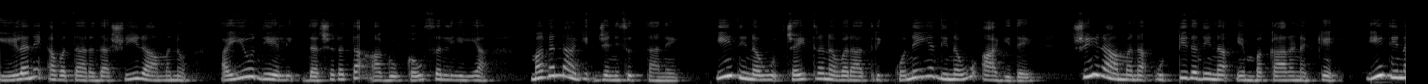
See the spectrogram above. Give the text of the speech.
ಏಳನೇ ಅವತಾರದ ಶ್ರೀರಾಮನು ಅಯೋಧ್ಯೆಯಲ್ಲಿ ದಶರಥ ಹಾಗೂ ಕೌಸಲ್ಯೆಯ ಮಗನಾಗಿ ಜನಿಸುತ್ತಾನೆ. ಈ ದಿನವು ಚೈತ್ರ ನವರಾತ್ರಿ ಕೊನೆಯ ದಿನವೂ ಆಗಿದೆ. ಶ್ರೀರಾಮನ ಹುಟ್ಟಿದ ದಿನ ಎಂಬ ಕಾರಣಕ್ಕೆ ಈ ದಿನ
